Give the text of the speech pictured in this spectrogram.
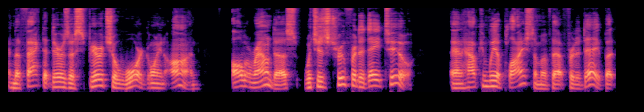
and the fact that there is a spiritual war going on all around us, which is true for today too. And how can we apply some of that for today? But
